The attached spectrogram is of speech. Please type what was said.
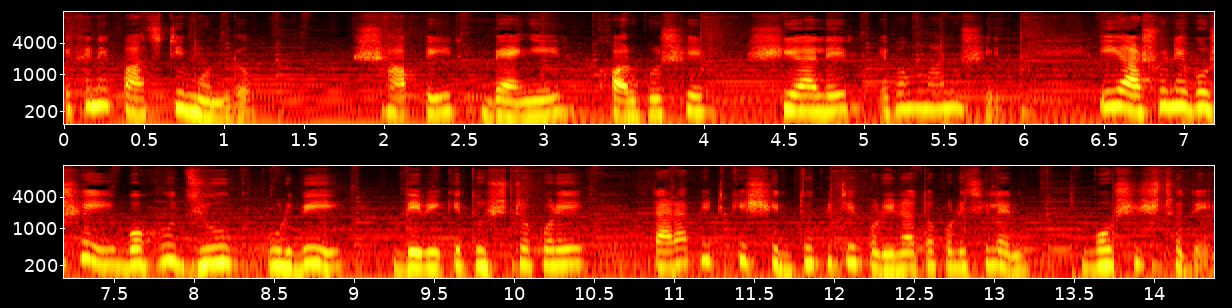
এখানে পাঁচটি মুণ্ড সাপের, ব্যাঙের, খরগোশের, শিয়ালের এবং মানুষের। এই আসনে বসেই বহু যুগ পূর্বে দেবীকে তুষ্ট করে তারাপীঠকে সিদ্ধপীঠে পরিণত করেছিলেন বশিষ্ঠদেব।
